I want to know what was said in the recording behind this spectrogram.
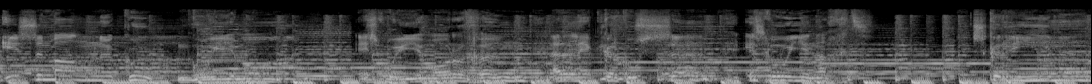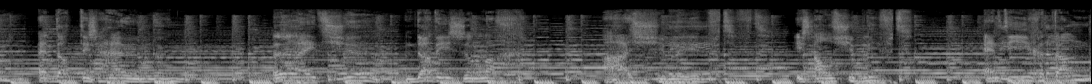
is een mannenkoe. Goeiemorgen is goeiemorgen. Lekker koesen is goeienacht. Screamen, en dat is huilen. Leidje, dat is een lach. Alsjeblieft, is alsjeblieft. En tiegetank,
